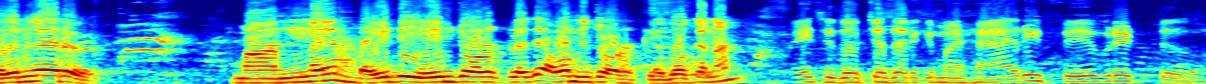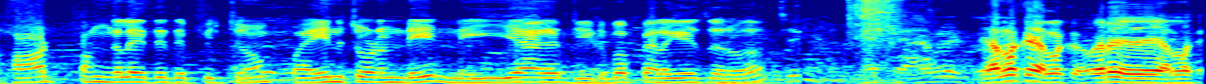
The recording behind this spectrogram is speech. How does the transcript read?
వదిన గారు మా అన్నయ్య బయట ఏం చూడట్లేదు ఎవరిని చూడట్లేదు ఓకేనా? ఇది వచ్చేసరికి మా హ్యారీ ఫేవరెట్ హాట్ పొంగల్ అయితే తెప్పించాం. పైన చూడండి నెయ్యి జీడిపప్పు ఎలాగేశారు. ఎలక ఎలక ఎలక.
